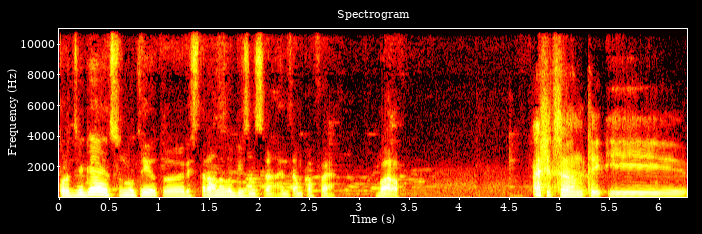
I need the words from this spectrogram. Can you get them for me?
продвигаются внутри вот ресторанного бизнеса или там кафе, баров? Официанты и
